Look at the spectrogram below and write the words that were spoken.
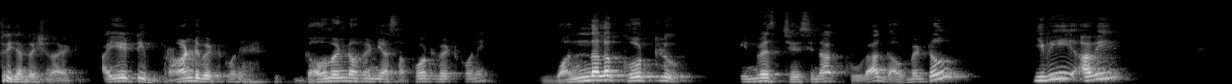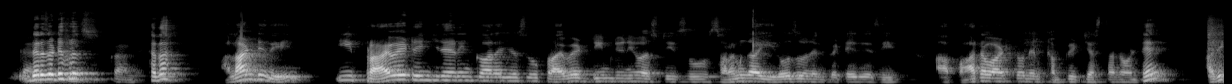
three generation IITs. IIT brand పెట్టుకొని గవర్నమెంట్ ఆఫ్ ఇండియా సపోర్ట్ పెట్టుకొని వందల కోట్లు ఇన్వెస్ట్ చేసినా కూడా గవర్నమెంట్ ఇవి అవి దెర్ ఇస్ అ డిఫరెన్స్. కదా? అలాంటిది ఈ private engineering colleges private deemed universities సడన్గా ఈరోజు నేను పెట్టేసేసి ఆ పాత వాటితో నేను కంప్లీట్ చేస్తాను అంటే అది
